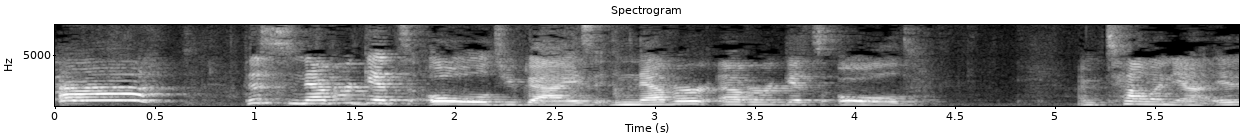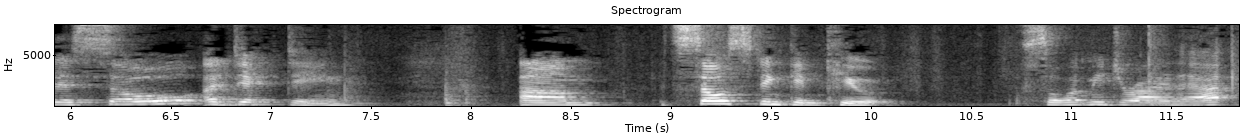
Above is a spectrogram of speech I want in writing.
Ah, this never gets old, you guys. It never, ever gets old. I'm telling you, it is so addicting. Um, it's so stinking cute. So let me dry that.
